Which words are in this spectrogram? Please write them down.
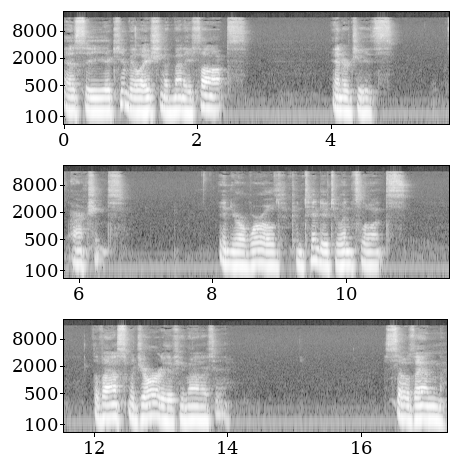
as the accumulation of many thoughts, energies, actions in your world continue to influence the vast majority of humanity. So then,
